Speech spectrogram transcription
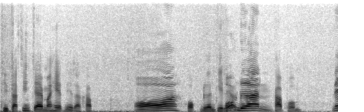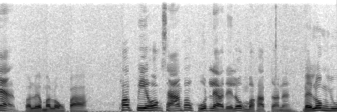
ที่ตัดสินใจมาเฮ็ดนี่แหละครับอ๋อหกเดือนที่หแล้วกเดือนครับ ผมเนี่ยก็เริ่มมาลงปลาพอปี63พอขุดแล้วได้ลงบ่ครับตอนนั้น ได้ลงอยู่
